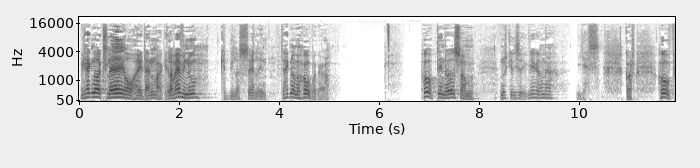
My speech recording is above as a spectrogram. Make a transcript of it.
Vi har ikke noget at klage over her i Danmark, eller hvad vi nu kan bilde os selv ind. Det har ikke noget med håb at gøre. Håb, det er noget, som... Nu skal jeg lige se, virker den her? Yes. Godt. Håb,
